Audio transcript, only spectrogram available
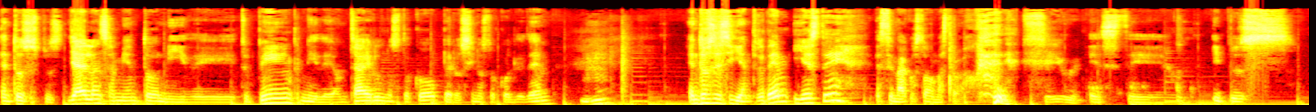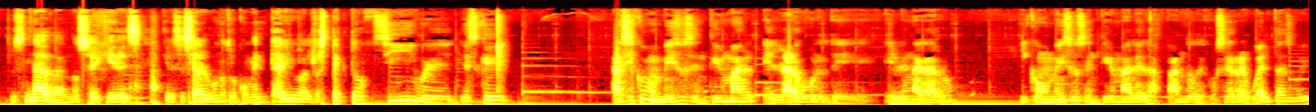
Entonces, pues ya el lanzamiento ni de To Pimp ni de Untitled nos tocó, pero sí nos tocó el de Dem. Entonces, sí, entre Dem y este, este me ha costado más trabajo. Sí, güey. Este, y pues, pues nada, no sé, ¿quieres, ¿quieres hacer algún otro comentario al respecto? Sí, güey. Es que así como me hizo sentir mal el árbol de Elena Garro y como me hizo sentir mal el apando de José Revueltas, güey.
